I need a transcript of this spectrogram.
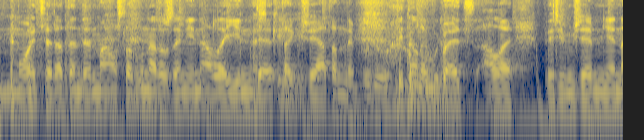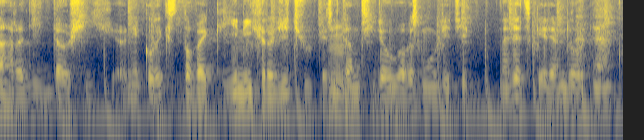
Moje dcera ten den má oslavu narozenin, ale jinde, Hezky. takže já tam nebudu ty tam vůbec, ale věřím, že mě nahradí dalších několik stovek jiných rodičů, kteří hmm. tam přijdou a vezmou děti na dětský den do letňáku.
